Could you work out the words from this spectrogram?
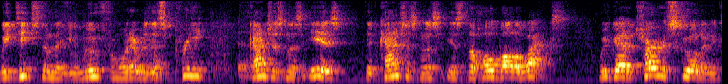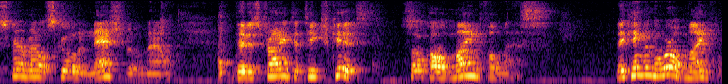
We teach them that you move from whatever this pre-consciousness Yeah. is, that consciousness is the whole ball of wax. We've got a charter school, an experimental school in Nashville now, that is trying to teach kids so-called mindfulness. They came in the world mindful.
